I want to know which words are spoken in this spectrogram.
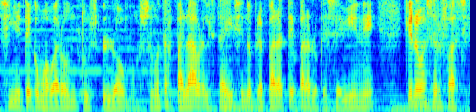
ciñete como varón tus lomos. En otras palabras, le está diciendo, prepárate para lo que se viene, que no va a ser fácil.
